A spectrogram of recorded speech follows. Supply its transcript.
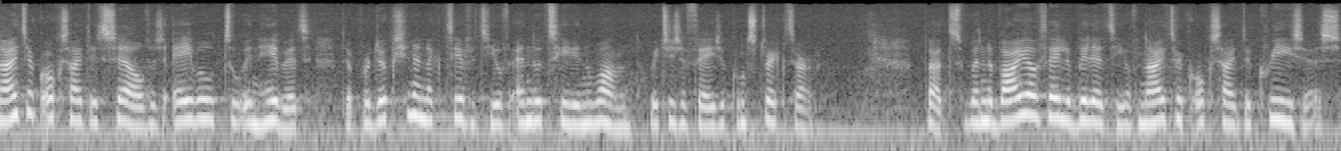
Nitric oxide itself is able to inhibit the production and activity of endothelin-1, which is a vasoconstrictor. But when the bioavailability of nitric oxide decreases,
